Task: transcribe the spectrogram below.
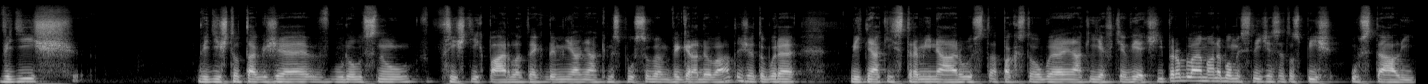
Vidíš, vidíš to tak, že v budoucnu, v příštích pár letech by měl nějakým způsobem vygradovat, že to bude mít nějaký strmý nárůst a pak z toho bude nějaký ještě větší problém, anebo myslíš, že se to spíš ustálí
